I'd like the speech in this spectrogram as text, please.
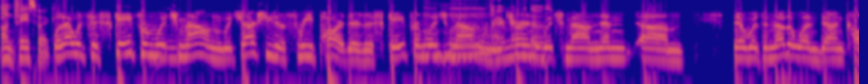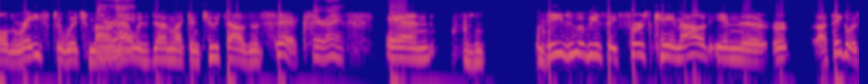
on Facebook. Well, that was Escape from Witch Mountain, which actually is a three part. There's Escape from Witch Mountain, Mm-hmm. Remember Return to. Witch Mountain, then um, there was another one done called Race to Witch Mountain. That was done like in 2006. You're right. And these movies, they first came out in the, I think it was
